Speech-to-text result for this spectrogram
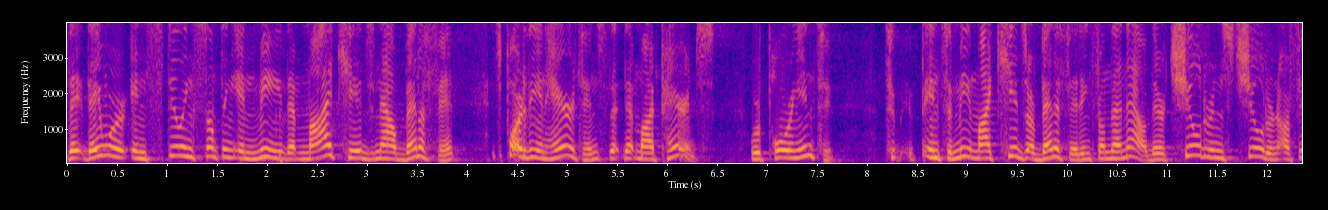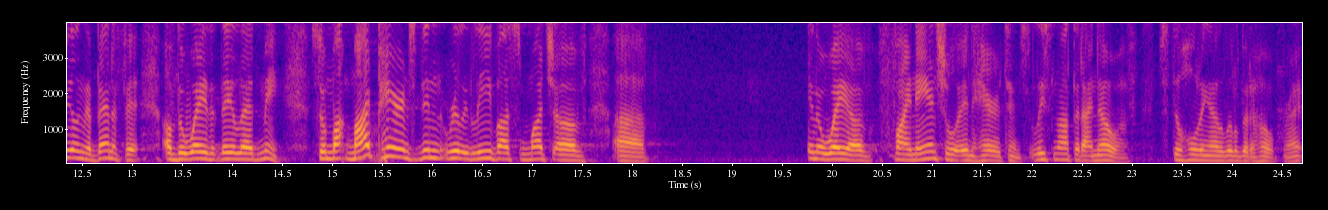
They, they were instilling something in me that my kids now benefit it's part of the inheritance that, that my parents were pouring into to, and to me, my kids are benefiting from that now. Their children's children are feeling the benefit of the way that they led me. So my, my parents didn't really leave us much of, uh, in the way of financial inheritance, at least not that I know of. Still holding out a little bit of hope, right?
